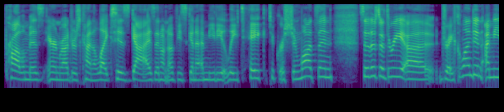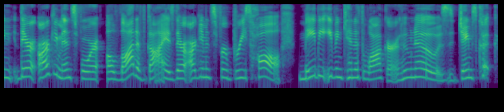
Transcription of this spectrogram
problem is Aaron Rodgers kind of likes his guys. I don't know if he's going to immediately take to Christian Watson. So those are three. Uh, Drake London. I mean, there are arguments for a lot of guys. There are arguments for Breece Hall, maybe even Kenneth Walker. Who knows? James Cook.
